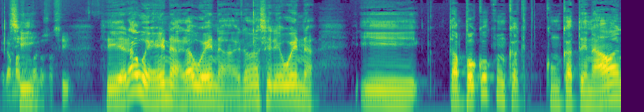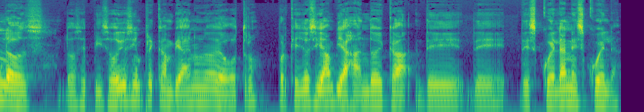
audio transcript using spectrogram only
Era más o menos así. Sí, era buena, era buena, era una serie buena. Y tampoco concatenaban los, los episodios, siempre cambiaban uno de otro, porque ellos iban viajando de, de, de, escuela en escuela.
